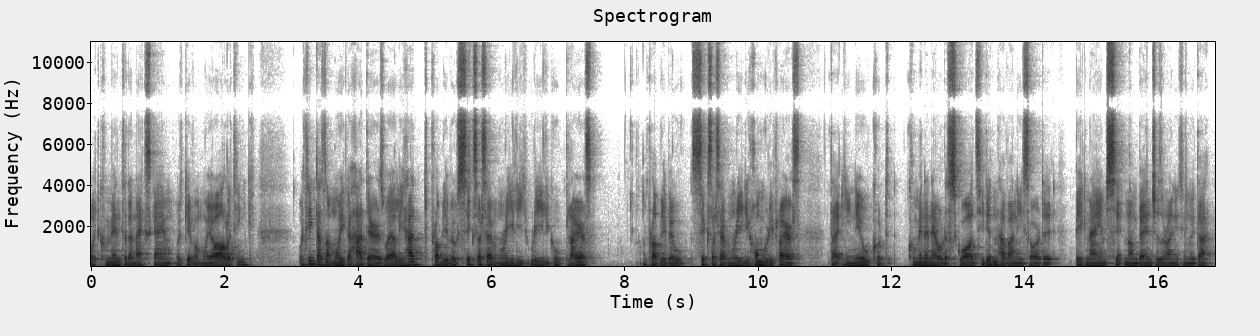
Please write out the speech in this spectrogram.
I'd come into the next game, I'd give it my all. I think. I think that's what Micah had there as well. He had probably about six or seven really, really good players, and probably about six or seven really hungry players that he knew could come in and out of squads. He didn't have any sort of big names sitting on benches or anything like that.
